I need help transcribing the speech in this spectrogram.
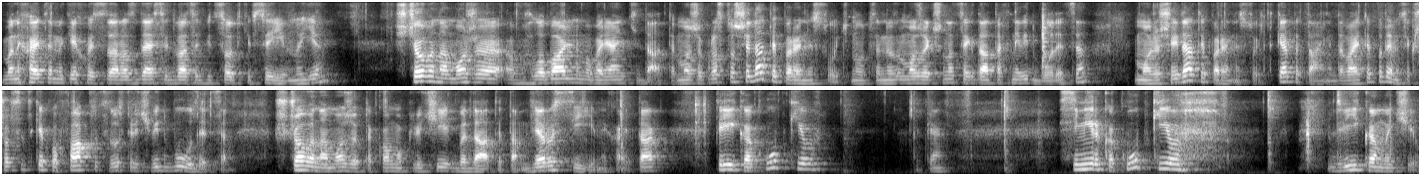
бо нехай там якихось зараз 10-20% все рівно є, що вона може в глобальному варіанті дати? Може просто ще дати перенесуть. Ну, це не може, якщо на цих датах не відбудеться, може ще й дати перенесуть. Таке питання. Давайте подивимося. Якщо все-таки по факту ця зустріч відбудеться, що вона може в такому ключі якби дати там для Росії, нехай так? Трійка кубків. Таке. Сімірка кубків, двійка мечів.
